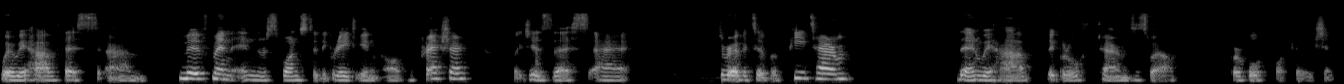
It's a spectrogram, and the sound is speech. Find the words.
where we have this um, movement in response to the gradient of the pressure, which is this uh, derivative of P term. Then we have the growth terms as well for both population.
